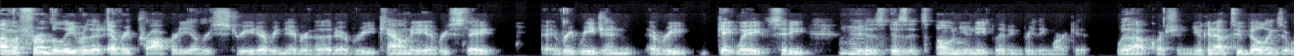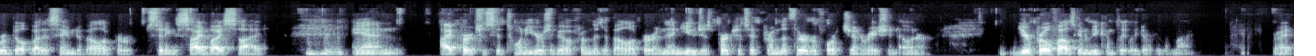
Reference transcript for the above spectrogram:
I'm a firm believer that every property, every street, every neighborhood, every county, every state every region, every gateway city mm-hmm. is is its own unique living, breathing market without question. You can have two buildings that were built by the same developer sitting side by side, mm-hmm. and I purchased it 20 years ago from the developer, and then you just purchased it from the third or fourth generation owner. Your profile is going to be completely different than mine right?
